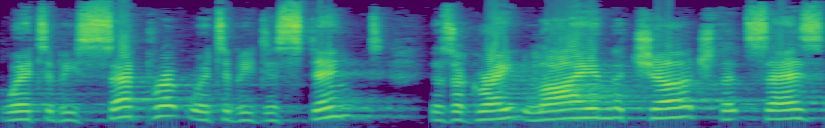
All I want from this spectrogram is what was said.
We're to be separate. We're to be distinct. There's a great lie in the church that says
